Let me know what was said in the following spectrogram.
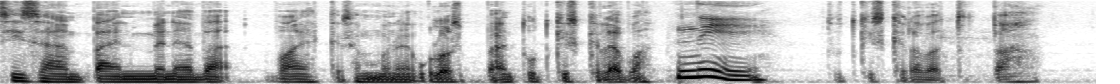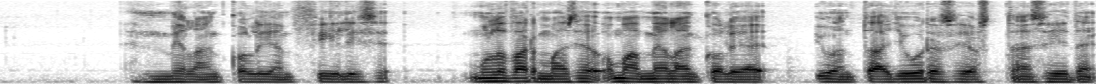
sisäänpäin menevä, vaan ehkä semmoinen ulospäin tutkiskeleva. Niin. Tutkiskeleva tota, melankolian fiilis. Mulla varmaan se oma melankolia juontaa juurensa jostain siitä,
